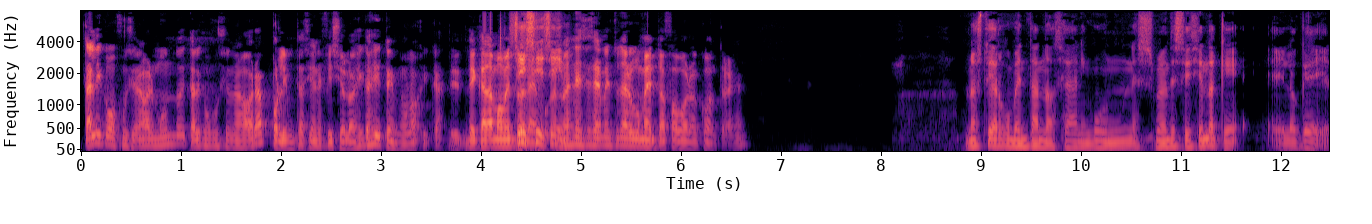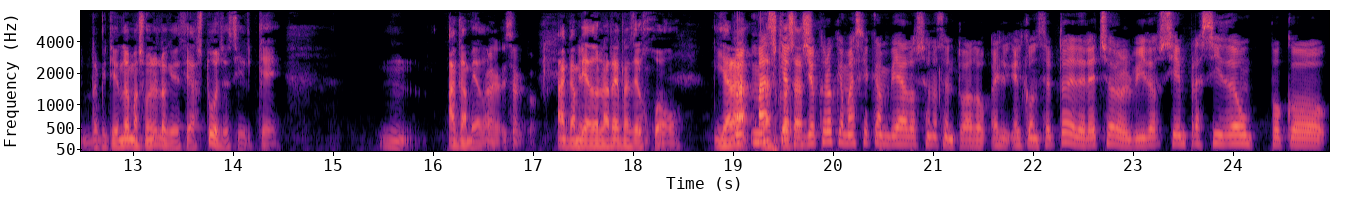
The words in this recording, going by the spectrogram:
tal y como funcionaba el mundo y tal y como funciona ahora por limitaciones fisiológicas y tecnológicas de, de cada momento Sí, de la sí, época. sí. No es necesariamente un argumento a favor o en contra, ¿eh? No estoy argumentando hacia ningún. Simplemente estoy diciendo que. eh, lo que repitiendo más o menos lo que decías tú, es decir, que. mm, ha cambiado. Ah, exacto. Ha cambiado las reglas del juego. Y ahora Ma- más las que, cosas. Yo creo que más que cambiado se han acentuado. El, el concepto de derecho al olvido siempre ha sido un poco...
